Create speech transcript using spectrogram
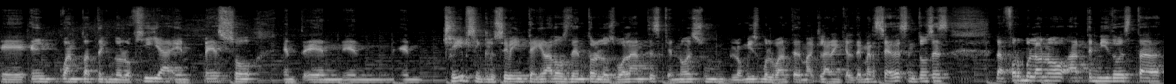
eh, en cuanto a tecnología, en peso, en, chips, inclusive integrados dentro de los volantes, que no es lo mismo el volante de McLaren que el de Mercedes. Entonces, la Fórmula 1 ha tenido esta,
